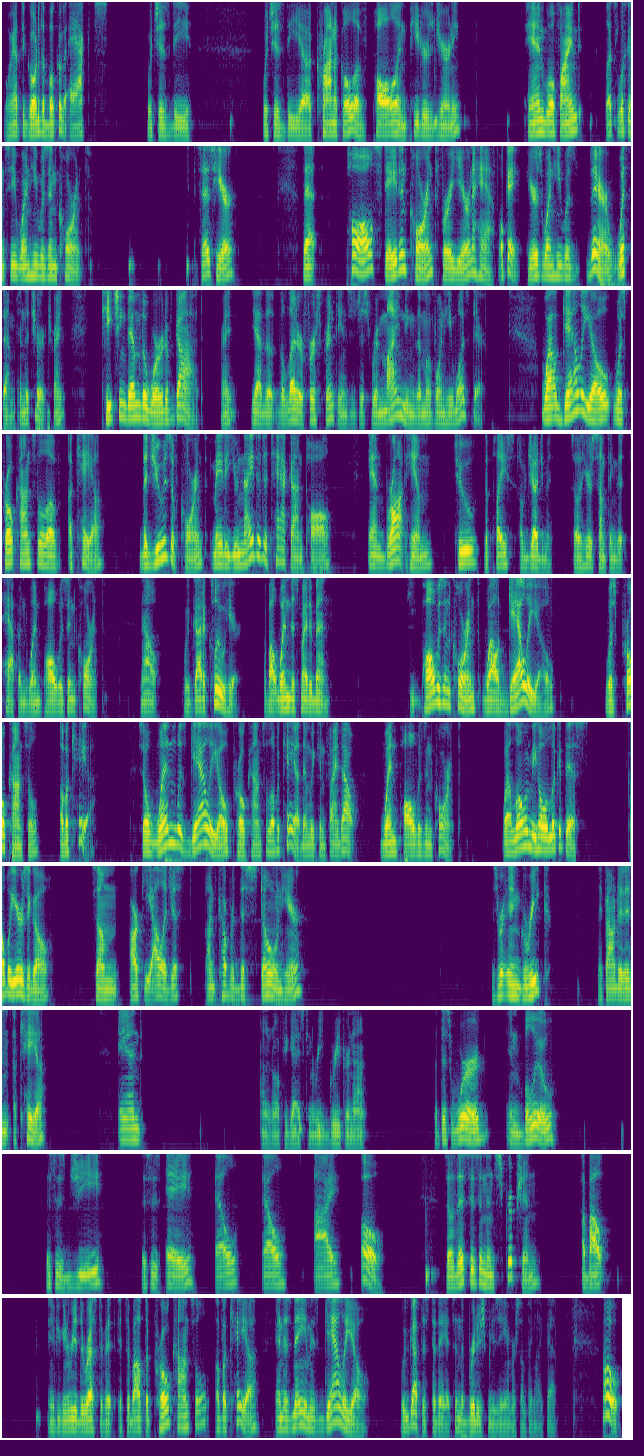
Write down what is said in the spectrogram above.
We have to go to the book of Acts, which is the which is the uh, chronicle of Paul and Peter's journey. And we'll find let's look and see when he was in Corinth. It says here that Paul stayed in Corinth for a year and a half. Okay, here's when he was there with them in the church, right? Teaching them the word of God, right? Yeah, the, the letter First Corinthians is just reminding them of when he was there. While Gallio was proconsul of Achaia, the Jews of Corinth made a united attack on Paul and brought him to the place of judgment. So here's something that happened when Paul was in Corinth. Now, we've got a clue here about when this might have been. He, Paul was in Corinth while Gallio was proconsul of Achaia. So when was Gallio proconsul of Achaia? Then we can find out when Paul was in Corinth. Well, lo and behold, look at this. A couple years ago, some archaeologists uncovered this stone here. It's written in Greek. They found it in Achaia. And I don't know if you guys can read Greek or not, but this word in blue, this is G, this is A, L, L, I, O. So this is an inscription about, if you can read the rest of it, it's about the proconsul of Achaia, and his name is Gallio. We've got this today. It's in the British Museum or something like that. Oh,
